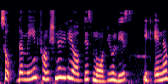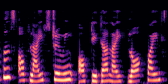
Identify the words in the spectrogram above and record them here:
So the main functionality of this module is it enables of live streaming of data like log files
